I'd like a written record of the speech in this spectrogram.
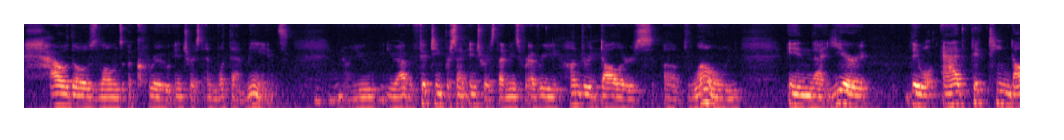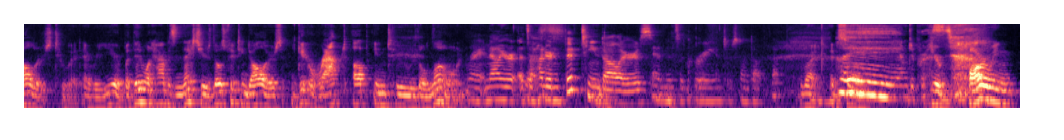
how those loans accrue interest and what that means. Mhm. You know, you, you have a fifteen percent interest, that means for every hundred dollars of loan in that year, they will add fifteen dollars to it every year. But then what happens in the next year is those fifteen dollars get wrapped up into the loan. Right now you're it's Yes. hundred and fifteen dollars. And it's accruing interest on top of that. Right. And so Hey, I'm if you're borrowing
